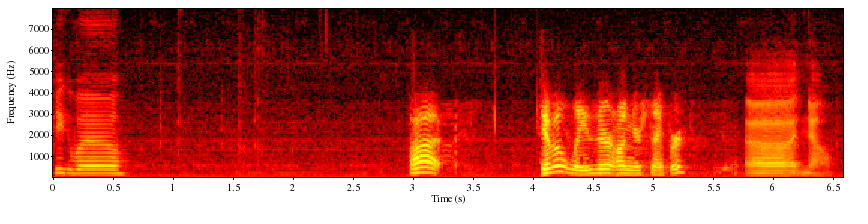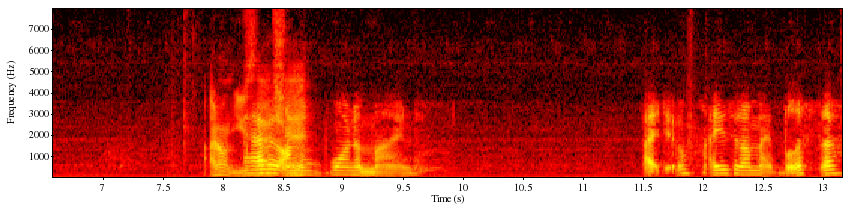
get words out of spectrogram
Peekaboo. Fuck. Do you have a laser on your sniper? Uh, no. I don't use I have that it shit. on one of mine. I do. I use it on my ballista.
